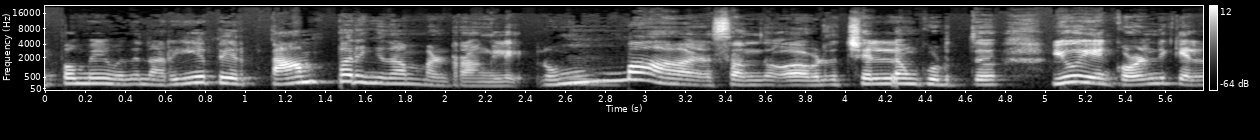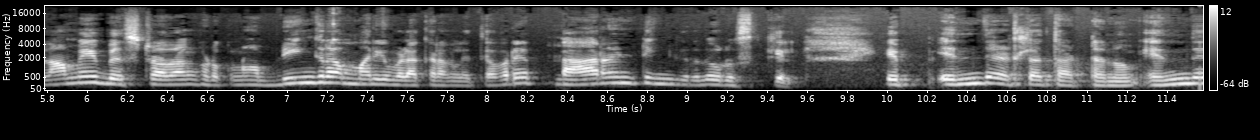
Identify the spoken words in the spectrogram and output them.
எப்பவுமே வந்து நிறைய பேர் பேம்பரிங் தான் பண்றாங்களே. ரொம்ப சந்தோ அவரது செல்லம் கொடுத்து ஐயோ என் குழந்தைக்கு எல்லாமே பெஸ்ட்டாக தான் கொடுக்கணும் அப்படிங்கிற மாதிரி வளர்க்குறாங்களே தவிர பேரண்டிங்கிறது ஒரு ஸ்கில் எப் எந்த இடத்துல தட்டணும் எந்த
